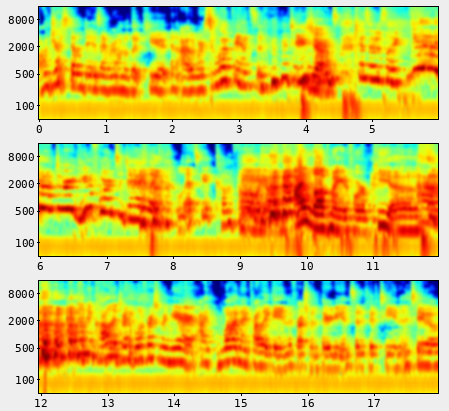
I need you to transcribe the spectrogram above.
on dress down days everyone would look cute and i would wear sweatpants and t-shirts Yeah. because I was like, yeah, I don't have to wear a uniform today. Like, let's get comfy. Oh my god. I love my uniform. P.S. Um, and then in college, my whole freshman year, I one, I probably gained the freshman thirty instead of fifteen, and two,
